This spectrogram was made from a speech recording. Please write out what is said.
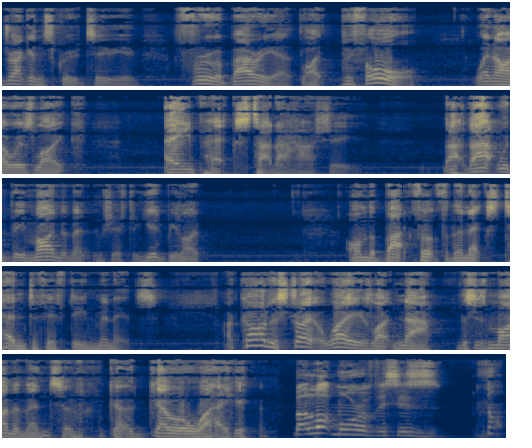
dragon screw to you through a barrier, like before when I was like Apex Tanahashi. That that would be my momentum shifter. You'd be like on the back foot for the next ten to fifteen minutes. Okada straight away is like, nah, this is my momentum. go go away. but a lot more of this is not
